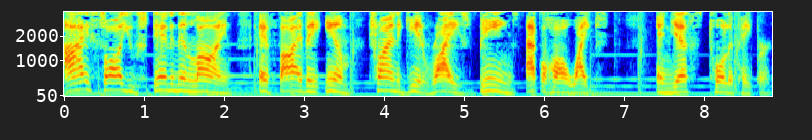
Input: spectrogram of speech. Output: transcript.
I saw you standing in line at 5 a.m. trying to get rice, beans, alcohol wipes, and yes, toilet paper.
